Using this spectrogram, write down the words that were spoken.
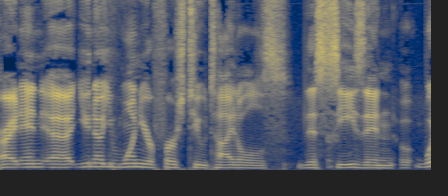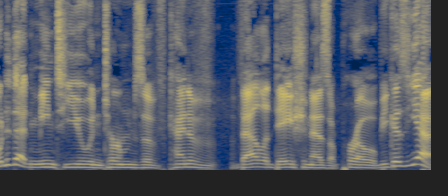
All right, and uh, you know you've won your first two titles this season. What did that mean to you in terms of kind of validation as a pro? Because yeah,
